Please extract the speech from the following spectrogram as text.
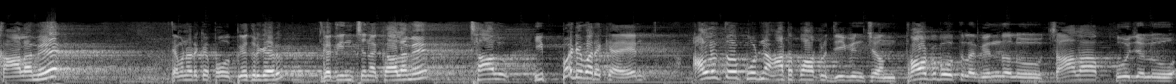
కాలమే ఏమన్నాడు ఇక్కడ పేతురు గారు? గతించిన కాలమే చాలు. ఇప్పటి వరకే అల్లతో కూడిన ఆటపాటలు జీవించాం. త్రాగుబోతుల విందలు చాలా పూజలు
